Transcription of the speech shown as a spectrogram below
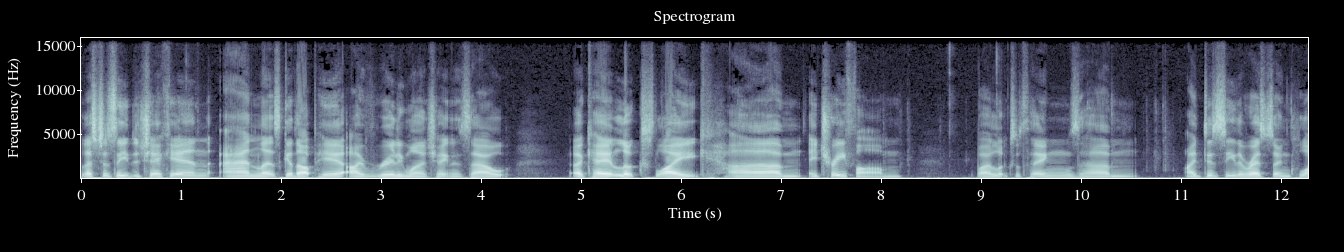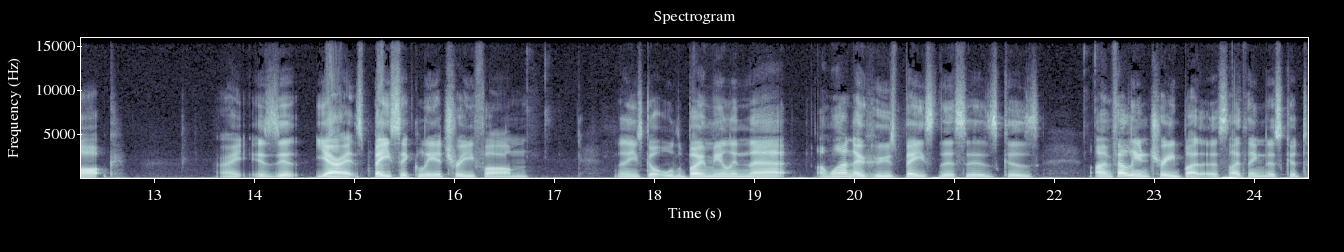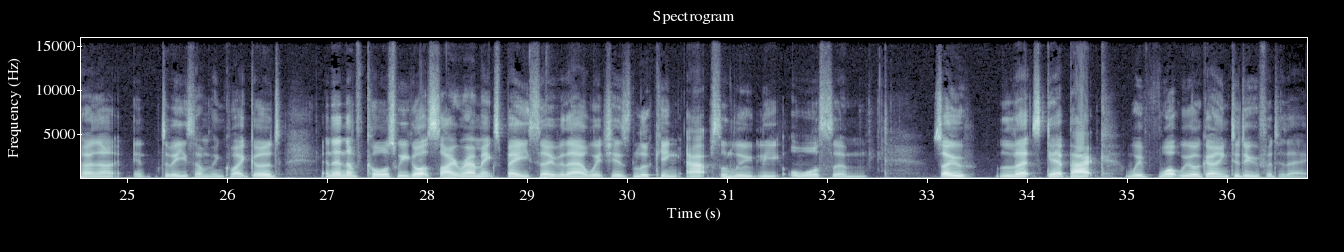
Let's just eat the chicken, and let's get up here. I really want to check this out. Okay, it looks like um, a tree farm, by looks of things. Um, I did see the redstone clock. Right, is it? Yeah, it's basically a tree farm. then he's got all the bone meal in there. I want to know whose base this is, because I'm fairly intrigued by this. I think this could turn out to be something quite good. And then, of course, we got Cyramic's base over there, which is looking absolutely awesome. So, let's get back with what we are going to do for today.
